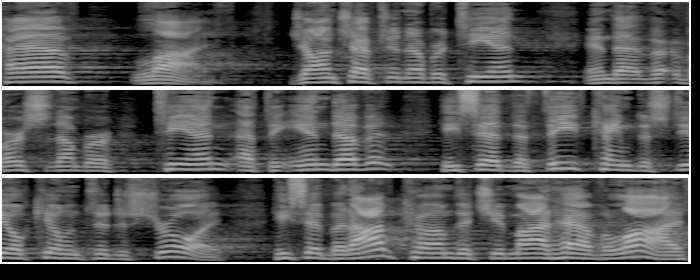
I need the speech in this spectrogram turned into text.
have life. John chapter number 10, and that verse number 10 at the end of it, he said, The thief came to steal, kill, and to destroy. He said, But I've come that you might have life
